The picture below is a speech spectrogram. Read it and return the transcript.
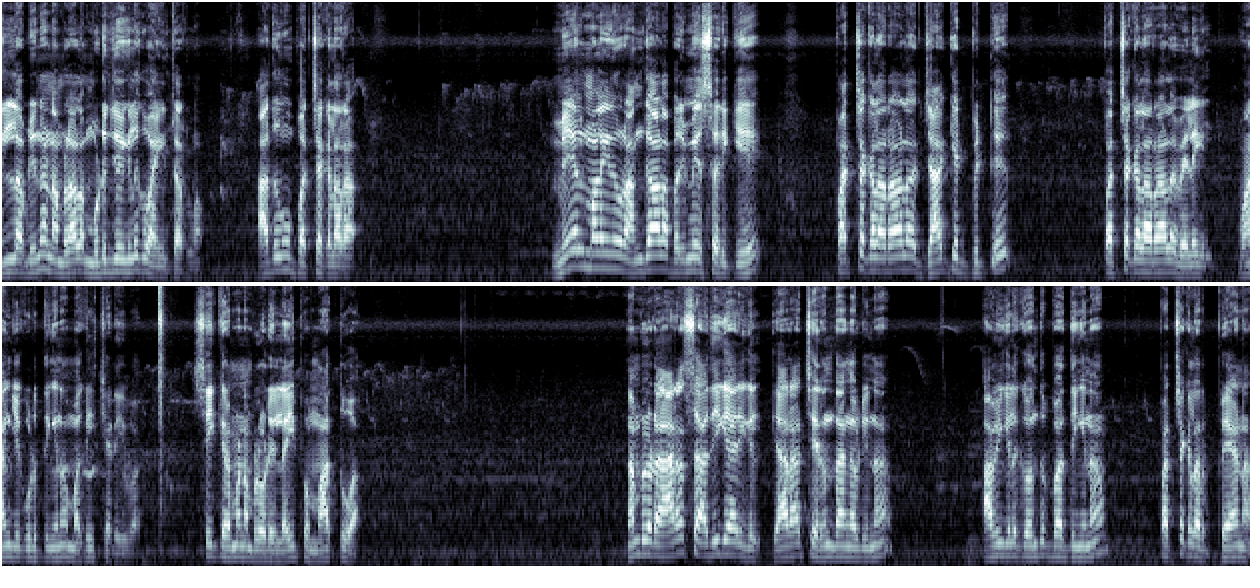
இல்லை அப்படின்னா நம்மளால் முடிஞ்சவங்களுக்கு வாங்கி தரலாம். அதுவும் பச்சை கலராக மேல்மலையின் ஒரு அங்காள பரமேஸ்வரிக்கு பச்சை கலரால் ஜாக்கெட் பிட்டு பச்சை கலரால் விலையில் வாங்கி கொடுத்தீங்கன்னா மகிழ்ச்சி அடைவா. சீக்கிரமாக நம்மளுடைய லைஃப்பை மாற்றுவா நம்மளோட அரசு அதிகாரிகள் யாராச்சும் இருந்தாங்க அப்படின்னா அவங்களுக்கு வந்து பார்த்திங்கன்னா பச்சை கலர் பேனா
